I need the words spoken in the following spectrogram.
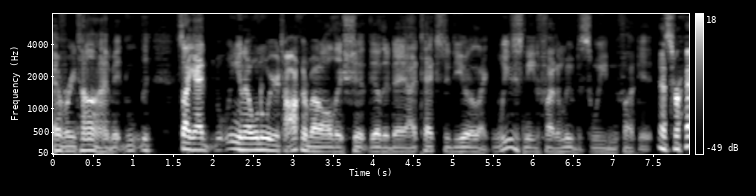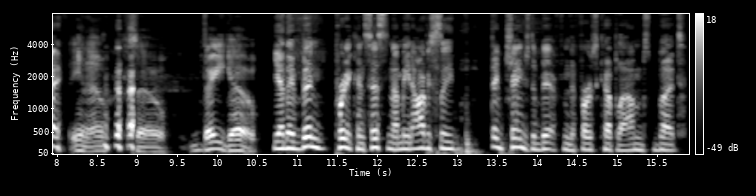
every time. It, it's like I, you know, when we were talking about all this shit the other day, I texted you. I was like, "We just need to fucking move to Sweden. Fuck it," That's right. you know. so there you go. Yeah, they've been pretty consistent. I mean, obviously, they've changed a bit from the first couple albums, but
